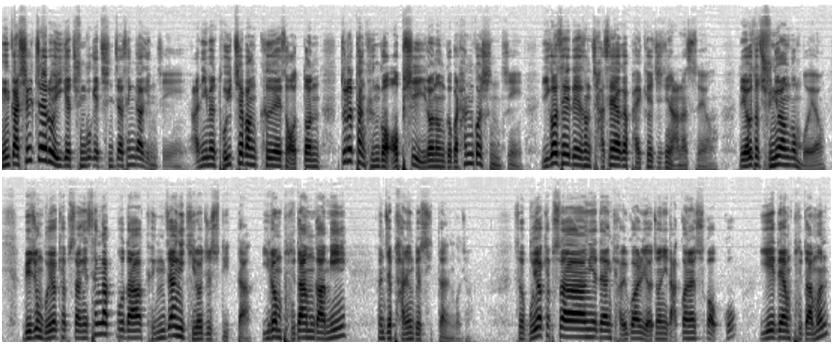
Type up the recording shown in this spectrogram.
그러니까 실제로 이게 중국의 진짜 생각인지 아니면 도이체방크에서 어떤 뚜렷한 근거 없이 이런 언급을 한 것인지 이것에 대해서는 자세하게 밝혀지진 않았어요. 근데 여기서 중요한 건 뭐예요? 미중 무역 협상이 생각보다 굉장히 길어질 수도 있다. 이런 부담감이 현재 반영될 수 있다는 거죠. 그래서 무역 협상에 대한 결과를 여전히 낙관할 수가 없고 이에 대한 부담은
